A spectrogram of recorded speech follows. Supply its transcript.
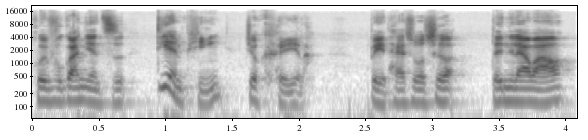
回复关键词“电瓶”就可以了。备胎说车，等你来玩哦。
